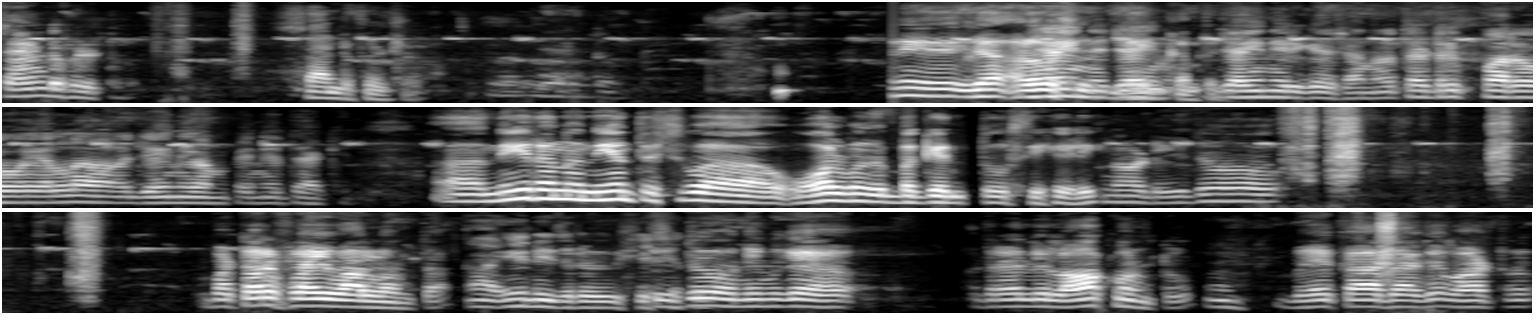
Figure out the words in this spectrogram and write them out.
Sand filter sand filter Jain company Jain irrigation ಮತ್ತೆ ಡ್ರಿಪ್ಪರು ಎಲ್ಲ ಜೈನ್ ಕಂಪನಿದ್ದು ಹಾಕಿ. ನೀರನ್ನು ನಿಯಂತ್ರಿಸುವ ವಾಲ್ವ್ ಬಗ್ಗೆ ತೋರಿಸಿ ಹೇಳಿ. ನೋಡಿ ಇದು ಬಟರ್ಫ್ಲೈ ವಾಲ್ ಅಂತ. ಏನಿದ್ರು ವಿಶೇಷ ಇದು ನಿಮಗೆ ಅದರಲ್ಲಿ ಲಾಕ್ ಉಂಟು. ಬೇಕಾದಾಗೆ ವಾಟರ್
